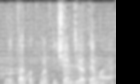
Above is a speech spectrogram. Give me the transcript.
Вот так вот мы отмечаем 9 мая.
